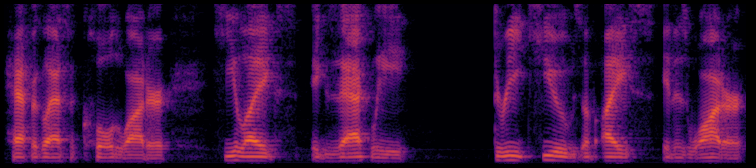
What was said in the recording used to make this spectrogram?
half a glass of cold water. He likes exactly three cubes of ice in his water.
